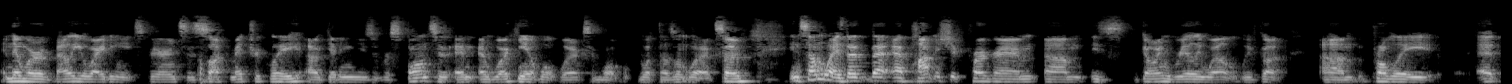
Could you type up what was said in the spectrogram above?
And then we're evaluating experiences psychometrically uh, getting user response and, and working out what works and what what doesn't work. So in some ways that, that our partnership program um, is going really well. We've got um, probably at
